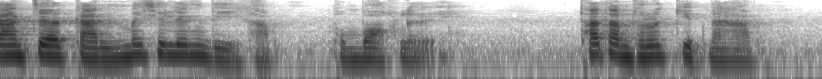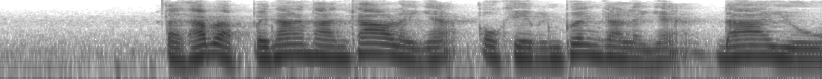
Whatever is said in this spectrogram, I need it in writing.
การเจอกันไม่ใช่เรื่องดีครับ ผมบอกเลย ถ้าทำธุรกิจนะครับ แต่ถ้าแบบไปนั่งทานข้าวอะไรเงี้ยโอเค เป็นเพื่อนกันอะไรเงี้ย ได้อยู่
